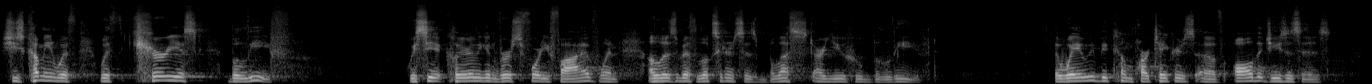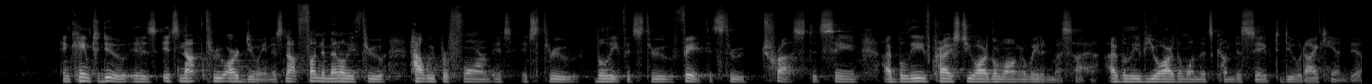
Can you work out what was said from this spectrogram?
She's coming with, with curious belief. We see it clearly in verse 45 when Elizabeth looks at her and says, Blessed are you who believed. The way we become partakers of all that Jesus is and came to do is it's not through our doing. It's not fundamentally through how we perform. It's, it's through belief. It's through faith. It's through trust. It's saying, I believe, Christ, you are the long awaited Messiah. I believe you are the one that's come to save, to do what I can't do.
